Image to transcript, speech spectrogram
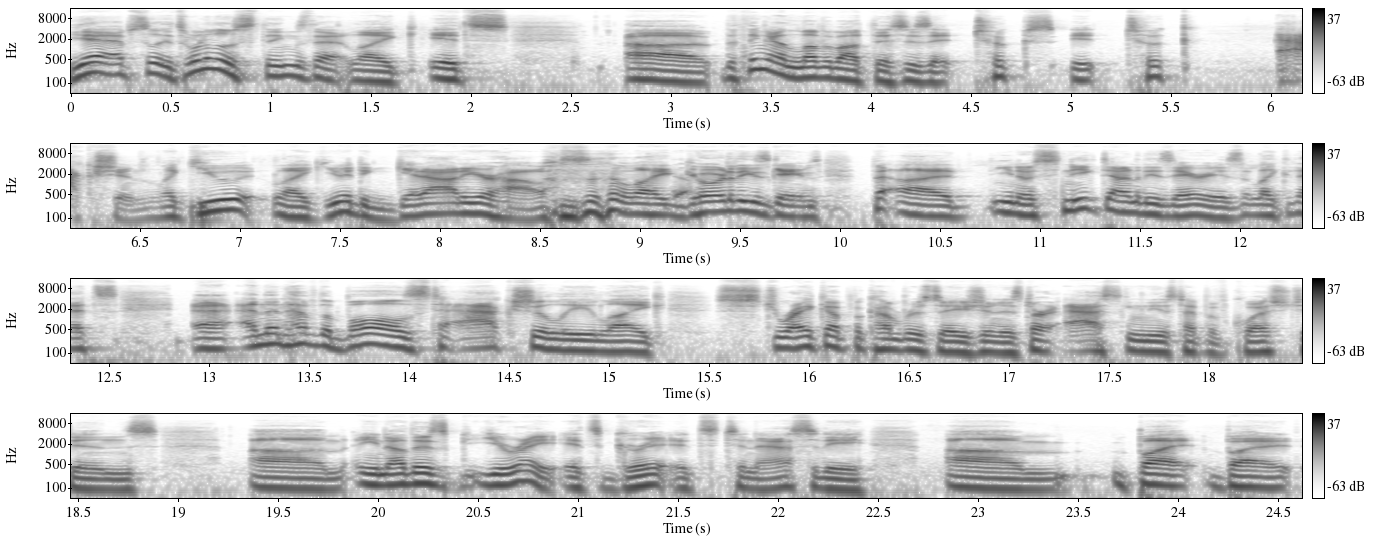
Yeah, absolutely. It's one of those things that, like, it's uh, the thing I love about this is it took it took action. Like you, like you had to get out of your house, like yeah. go to these games, uh, you know, sneak down to these areas. Like that's, uh, and then have the balls to actually like strike up a conversation and start asking these type of questions. Um, you know, there's, you're right. It's grit, it's tenacity. Um, but, but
